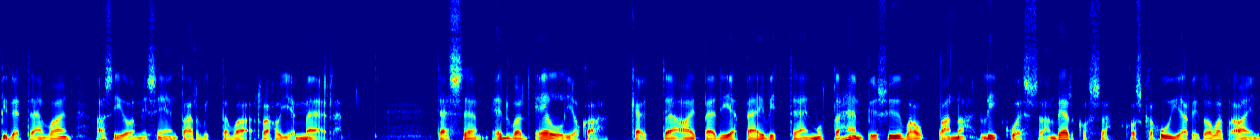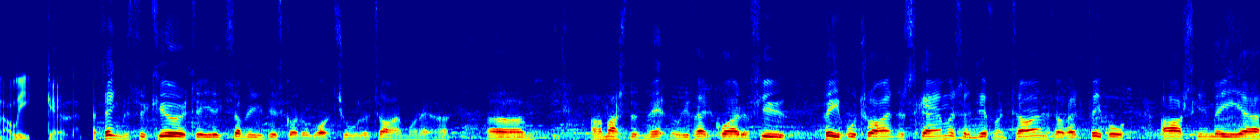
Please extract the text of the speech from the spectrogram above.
pidetään vain asioimiseen tarvittava rahojen määrä. Tässä Edward L., joka käyttää iPadia päivittäin, mutta hän pysyy valppaana liikkuessaan verkossa, koska huijarit ovat aina liikkeellä. I think the security is something you just got to watch all the time on it. Uh, um, I must admit that we've had quite a few people trying to scam us at different times. I've had people asking me, uh,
